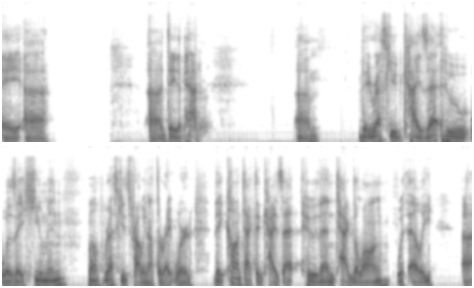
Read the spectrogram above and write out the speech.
a uh, uh, data pad. Um, they rescued Kaizet, who was a human. Well, rescued is probably not the right word. They contacted Kaizet, who then tagged along with Ellie uh,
